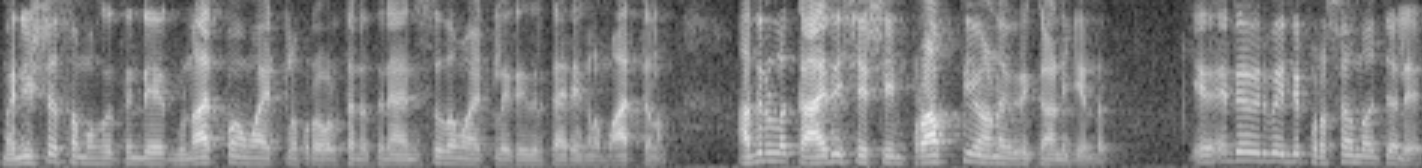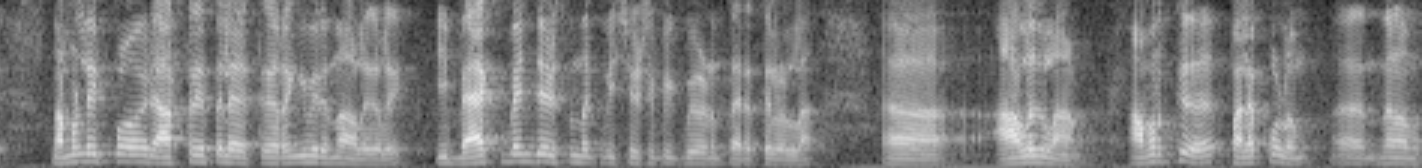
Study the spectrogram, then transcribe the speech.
മനുഷ്യ സമൂഹത്തിന്റെ ഗുണാത്മകമായിട്ടുള്ള പ്രവർത്തനത്തിന് അനുസൃതമായിട്ടുള്ള രീതിയിൽ കാര്യങ്ങൾ മാറ്റണം. അതിനുള്ള കാര്യശേഷിയും പ്രാപ്തിയുമാണ് ഇവർ കാണിക്കേണ്ടത്. എന്റെ ഒരു വലിയ പ്രശ്നം എന്ന് വെച്ചാൽ നമ്മളിപ്പോൾ രാഷ്ട്രീയത്തിലൊക്കെ ഇറങ്ങി വരുന്ന ആളുകൾ ഈ ബാക്ക് ബെഞ്ചേഴ്സ് എന്നൊക്കെ വിശേഷിപ്പിക്കപ്പെടുന്ന തരത്തിലുള്ള ആളുകളാണ്. അവർക്ക് പലപ്പോഴും എന്താണ്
